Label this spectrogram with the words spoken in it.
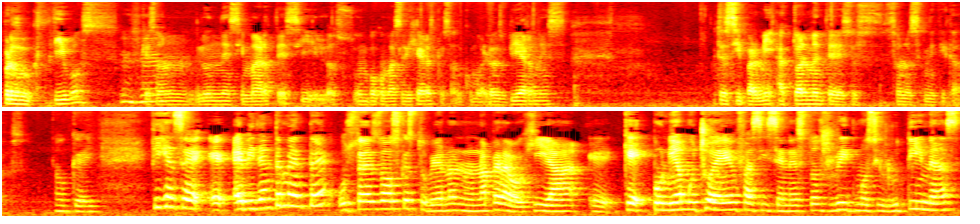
productivos, que son lunes y martes, y los un poco más ligeros, que son como los viernes. Entonces sí, para mí actualmente esos son los significados. Ok. Fíjense, e, evidentemente ustedes dos que estuvieron en una pedagogía eh, que ponía mucho énfasis en estos ritmos y rutinas,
